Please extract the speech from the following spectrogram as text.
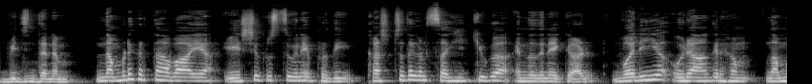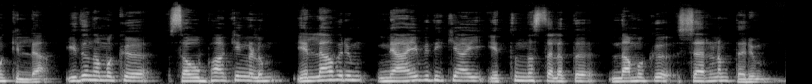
വിചിന്തനം. നമ്മുടെ കർത്താവായ യേശു ക്രിസ്തുവിനെ പ്രതി കഷ്ടതകൾ സഹിക്കുക എന്നതിനേക്കാൾ വലിയ ഒരാഗ്രഹം നമുക്കില്ല. ഇത് നമുക്ക് സൗഭാഗ്യങ്ങളും എല്ലാവരും ന്യായവിധിക്കായി എത്തുന്ന സ്ഥലത്ത് നമുക്ക് ശരണം തരും.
